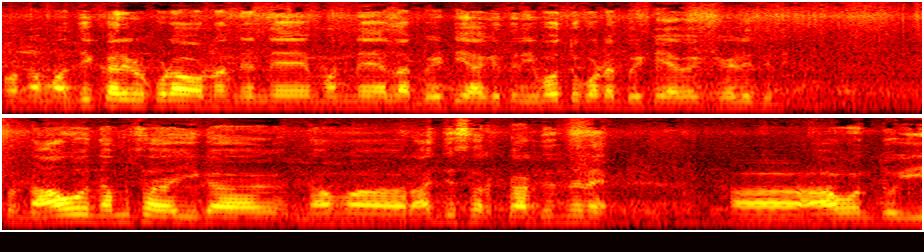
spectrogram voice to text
ಸೊ ನಮ್ಮ ಅಧಿಕಾರಿಗಳು ಕೂಡ ಅವ್ರನ್ನ ನಿನ್ನೆ ಮೊನ್ನೆ ಎಲ್ಲ ಭೇಟಿಯಾಗಿದ್ದಾರೆ ಇವತ್ತು ಕೂಡ ಭೇಟಿಯಾಗಕ್ಕೆ ಹೇಳಿದ್ದೀನಿ. ಸೊ ನಾವು ನಮ್ಮ ಸಹ ಈಗ ನಮ್ಮ ರಾಜ್ಯ ಸರ್ಕಾರದಿಂದನೇ ಆ, ಒಂದು ಇ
